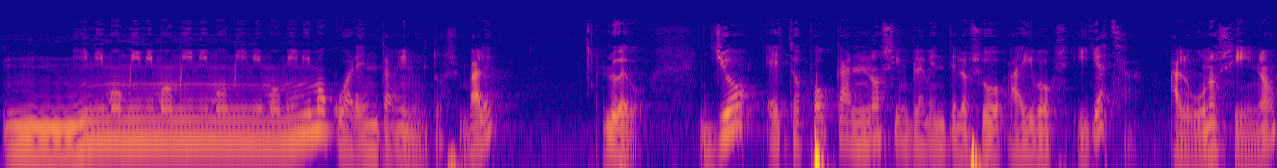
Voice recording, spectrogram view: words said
Mínimo, mínimo, mínimo, mínimo, mínimo 40 minutos, ¿vale? Luego, yo estos podcasts no simplemente los subo a iVoox y ya está. Algunos sí, ¿no?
